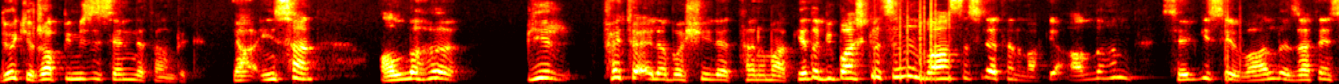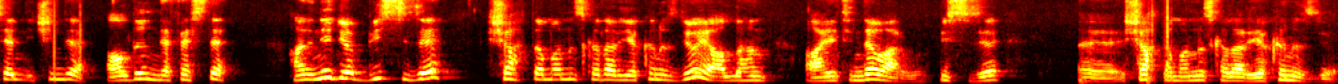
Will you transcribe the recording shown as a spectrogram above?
diyor ki Rabbimizi seninle tanıdık. Ya insan Allah'ı bir FETÖ elebaşıyla tanımak ya da bir başkasının vasıtasıyla tanımak. Ya Allah'ın sevgisi, varlığı zaten senin içinde, aldığın nefeste. Hani ne diyor? Biz size şah damarınız kadar yakınız diyor ya Allah'ın ayetinde var bu. Biz size e, şah damarınız kadar yakınız diyor.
